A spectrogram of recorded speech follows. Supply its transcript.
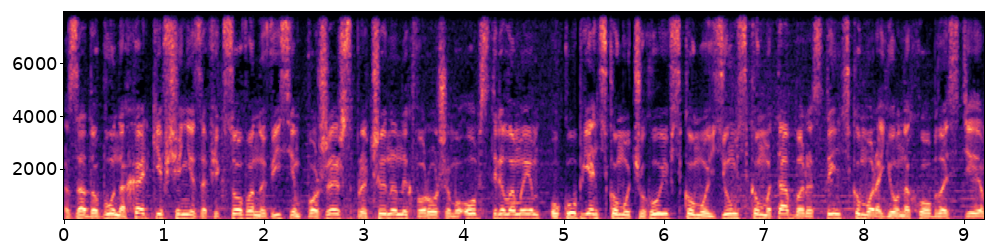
За добу на Харківщині зафіксовано вісім пожеж, спричинених ворожими обстрілами у Куп'янському, Чугуївському, Ізюмському та Берестинському районах області.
